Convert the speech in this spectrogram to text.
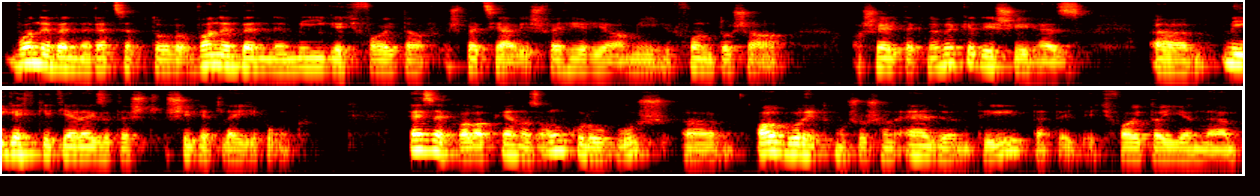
van-e benne receptor, van-e benne még egyfajta speciális fehérje, ami fontos a, a sejtek növekedéséhez, még egy-két jellegzetességet leírunk. Ezek alapján az onkológus algoritmusosan eldönti, tehát egy, egyfajta ilyen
